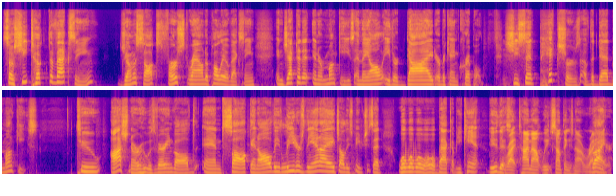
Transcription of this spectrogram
So she took the vaccine, Jonas Salk's first round of polio vaccine, injected it in her monkeys, and they all either died or became crippled. Hmm. She sent pictures of the dead monkeys to Oshner, who was very involved, and Salk, and all the leaders, the NIH, all these people. She said, "Whoa, whoa, whoa, whoa, whoa, back up! You can't do this." Right. Timeout. We something's not right, Right. here.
